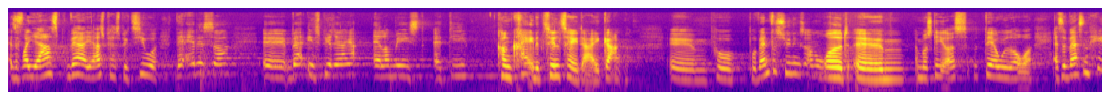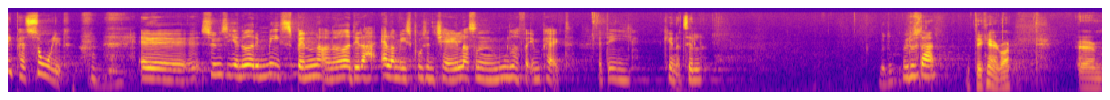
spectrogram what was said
Altså fra jeres, hver af jeres perspektiver, hvad er det så, øh, hvad inspirerer jer allermest af de konkrete tiltag, der er i gang øh, på, på vandforsyningsområdet, øh, måske også derudover. Altså hvad sådan helt personligt øh, synes I er noget af det mest spændende, og noget af det, der har allermest potentiale og sådan mulighed for impact? af det, I kender til. Vil du? Vil du starte? Det kan jeg godt. Øhm,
